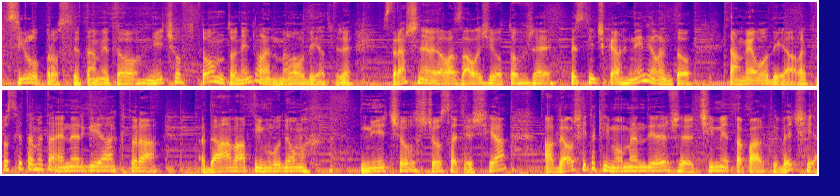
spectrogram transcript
silu proste, tam je to niečo v tom, to nie je len melódia, čiže strašne veľa záleží od toho, že v pesničkách nie je len to tá melódia, ale proste tam je tá energia, ktorá dáva tým ľuďom niečo, z čoho sa tešia. A ďalší taký moment je, že čím je tá party väčšia,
